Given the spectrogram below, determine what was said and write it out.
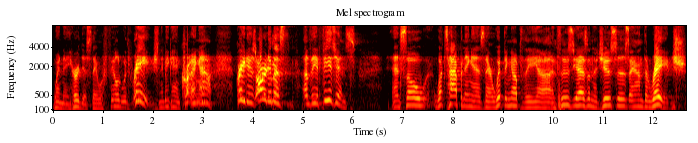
When they heard this, they were filled with rage and they began crying out, Great is Artemis of the Ephesians! And so, what's happening is they're whipping up the uh, enthusiasm, the juices, and the rage.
